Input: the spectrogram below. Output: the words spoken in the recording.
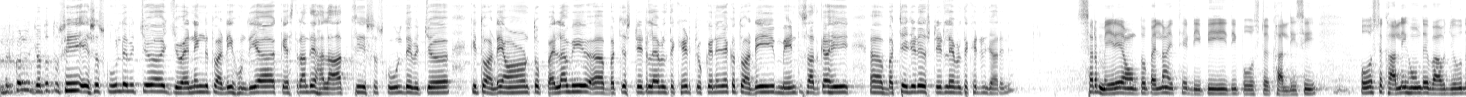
ਬਿਲਕੁਲ, ਜਦੋਂ ਤੁਸੀਂ ਇਸ ਸਕੂਲ ਦੇ ਵਿੱਚ ਜੁਆਇਨਿੰਗ ਤੁਹਾਡੀ ਹੁੰਦੀ ਆ, ਕਿਸ ਤਰ੍ਹਾਂ ਦੇ ਹਾਲਾਤ ਸੀ ਇਸ ਸਕੂਲ ਦੇ ਵਿੱਚ? ਕਿ ਤੁਹਾਡੇ ਆਉਣ ਤੋਂ ਪਹਿਲਾਂ ਵੀ ਬੱਚੇ ਸਟੇਟ ਲੈਵਲ ਤੇ ਖੇਡ ਚੁੱਕੇ ਨੇ ਜਾਂ ਕਿ ਤੁਹਾਡੀ ਮਿਹਨਤ ਸਦਕਾ ਹੀ ਬੱਚੇ ਜਿਹੜੇ ਸਟੇਟ ਲੈਵਲ ਤੇ ਖੇਡਣ ਜਾ ਰਹੇ ਨੇ? ਸਰ, ਮੇਰੇ ਆਉਣ ਤੋਂ ਪਹਿਲਾਂ ਇੱਥੇ ਡੀਪੀ ਦੀ ਪੋਸਟ ਖਾਲੀ ਸੀ। ਪੋਸਟ ਖਾਲੀ ਹੋਣ ਦੇ ਬਾਵਜੂਦ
